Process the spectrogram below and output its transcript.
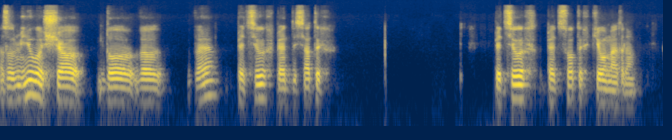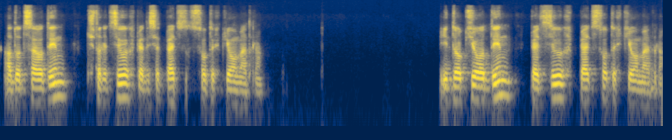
Зрозуміло, що до ВВ 5,5 5,5 км, а до С1 4,55 км. І до Q1 5,5 км.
